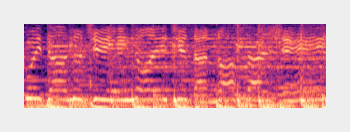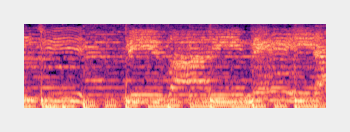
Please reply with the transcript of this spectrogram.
cuidando dia e noite da nossa gente. Viva Limeira,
